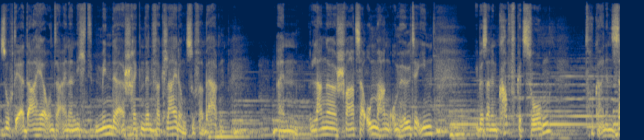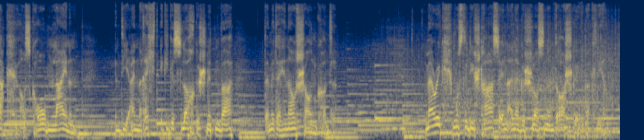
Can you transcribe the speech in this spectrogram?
suchte er daher unter einer nicht minder erschreckenden Verkleidung zu verbergen. Ein langer schwarzer Umhang umhüllte ihn, über seinen Kopf gezogen, trug er einen Sack aus groben Leinen, in die ein rechteckiges Loch geschnitten war, damit er hinausschauen konnte. Merrick musste die Straße in einer geschlossenen Droschke überqueren.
